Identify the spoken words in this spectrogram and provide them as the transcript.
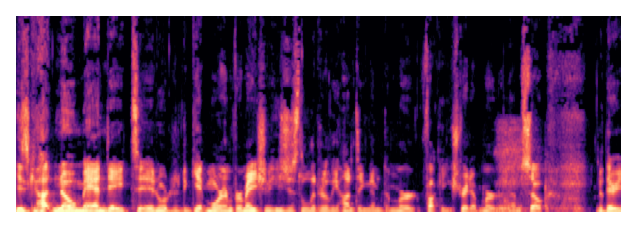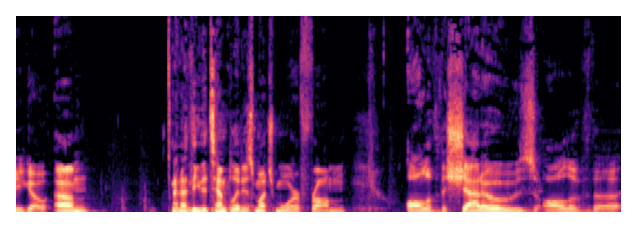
he's got no mandate to, in order to get more information. He's just literally hunting them to murder, fucking straight up murder them. So there you go. Um, and I think the template is much more from all of the shadows, all of the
